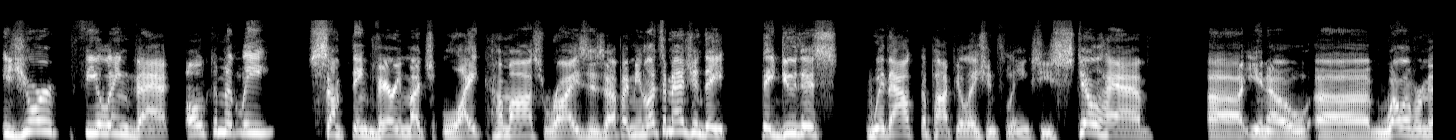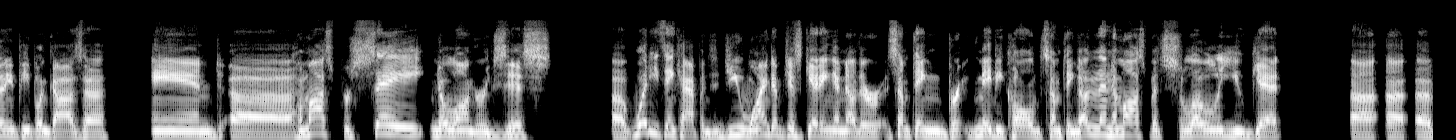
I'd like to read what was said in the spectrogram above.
is your feeling that ultimately something very much like Hamas rises up? I mean, let's imagine they they do this without the population fleeing. So you still have uh, you know, uh, well over a million people in Gaza, and uh, Hamas per se no longer exists. Uh, what do you think happens? Do you wind up just getting another something maybe called something other than Hamas, but slowly you get uh, uh, uh,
